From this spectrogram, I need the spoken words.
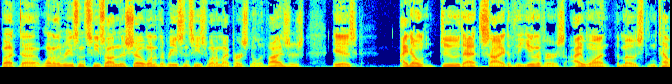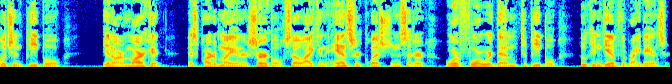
but uh, one of the reasons he's on the show, one of the reasons he's one of my personal advisors, is I don't do that side of the universe. I want the most intelligent people in our market as part of my inner circle, so I can answer questions that are or forward them to people who can give the right answer.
